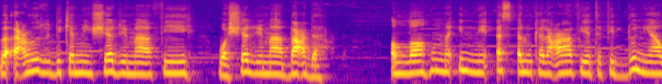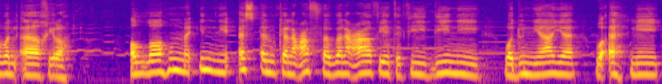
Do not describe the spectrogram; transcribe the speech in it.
وأعوذ بك من شر ما فيه وشر ما بعده. اللهم إني أسألك العافية في الدنيا والآخرة. Allahümme inni es'elukel affe vel afiyete fi dini ve dünyaya ve ehli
